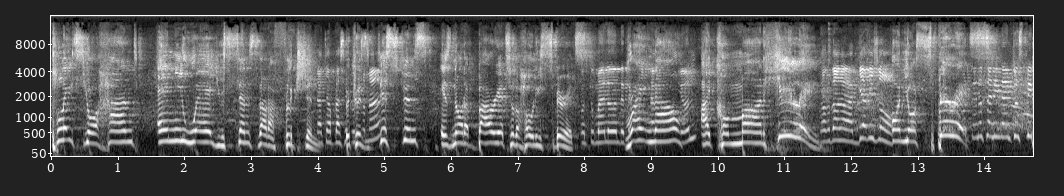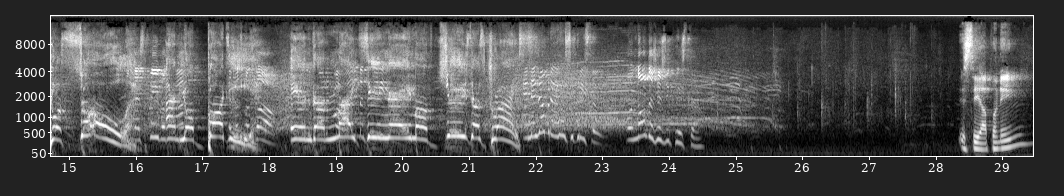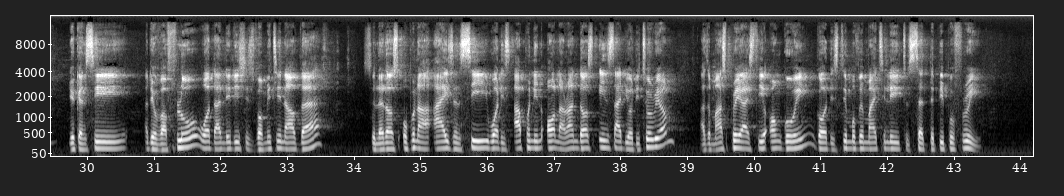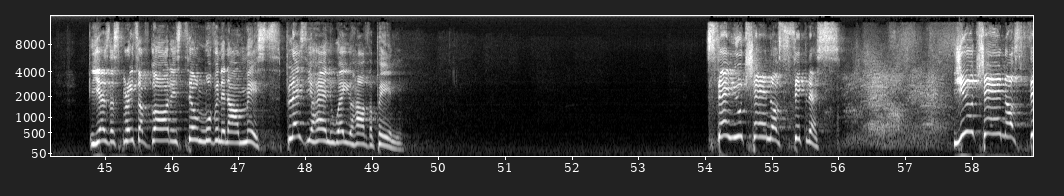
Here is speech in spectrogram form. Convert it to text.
place your hand anywhere you sense that affliction. Because distance is not a barrier to the Holy Spirit. Con tu mano donde te Right now, I command healing Ordonne la guérison. on your spirit, Ordeno sanidad en tu espíritu. your soul, and your body. In the mighty name of Jesus Christ. En el nombre de Au nom de Jésus-Christ. It's still happening. You can see the overflow, what that lady is vomiting out there. So let us open our eyes and see what is happening all around us inside the auditorium. As the mass prayer is still ongoing, God is still moving mightily to set the people free. Yes, the Spirit of God is still moving in our midst. Place your hand where you have the pain. Say, you chain of sickness. You chain of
